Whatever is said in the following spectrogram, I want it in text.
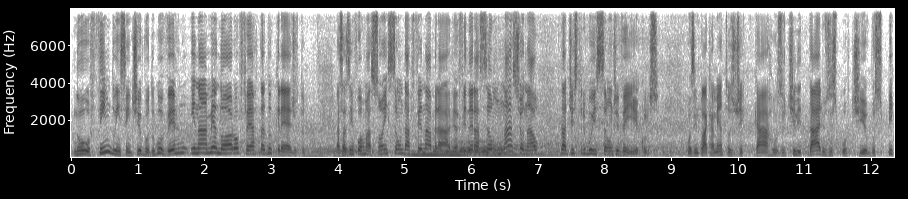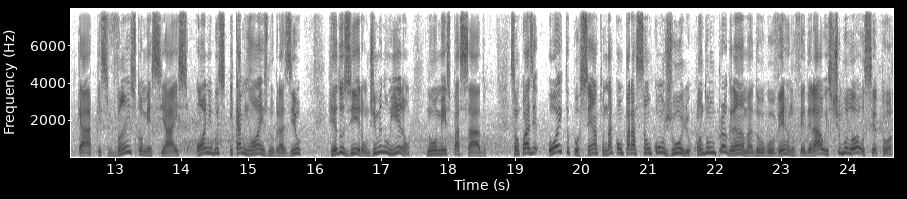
no fim do incentivo do governo e na menor oferta do crédito. Essas informações são da FenaBrave, a Federação Nacional da Distribuição de Veículos. Os emplacamentos de carros, utilitários esportivos, picapes, vans comerciais, ônibus e caminhões no Brasil reduziram, diminuíram no mês passado. São quase 8% na comparação com julho, quando um programa do governo federal estimulou o setor.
